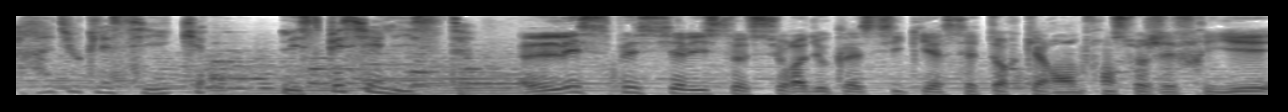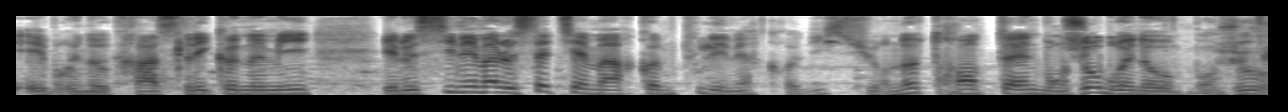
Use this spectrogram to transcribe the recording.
Radio Classique, les spécialistes. Les spécialistes sur Radio Classique et à 7h40, François Geffrier et Bruno Kras, l'économie et le cinéma, le 7e art, comme tous les mercredis sur notre antenne. Bonjour Bruno. Bonjour.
